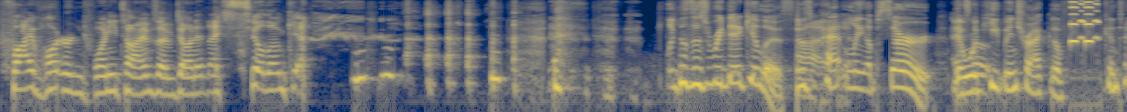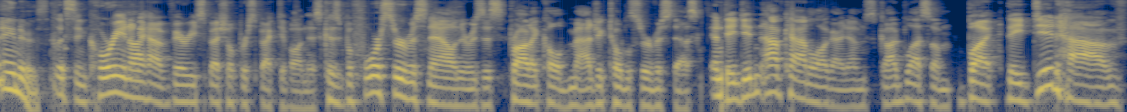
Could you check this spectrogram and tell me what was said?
520 times I've done it and I still don't get it. because it's ridiculous. It's uh, patently absurd that we're keeping track of containers. Listen, Corey and I have very special perspective on this because before ServiceNow, there was this product called Magic Total Service Desk, and they didn't have catalog items. God bless them, but they did have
